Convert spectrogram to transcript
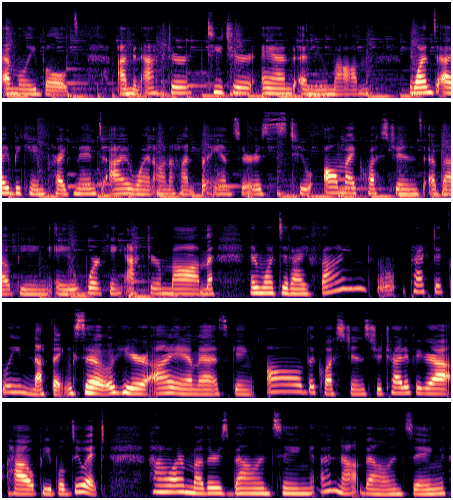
Emily Bolt. I'm an actor, teacher, and a new mom. Once I became pregnant, I went on a hunt for answers to all my questions about being a working actor mom. And what did I find? Practically nothing. So here I am asking all the questions to try to figure out how people do it. How are mothers balancing and not balancing?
